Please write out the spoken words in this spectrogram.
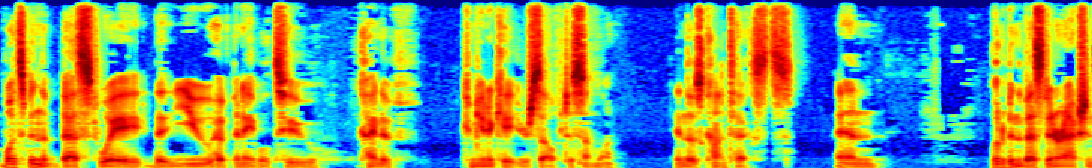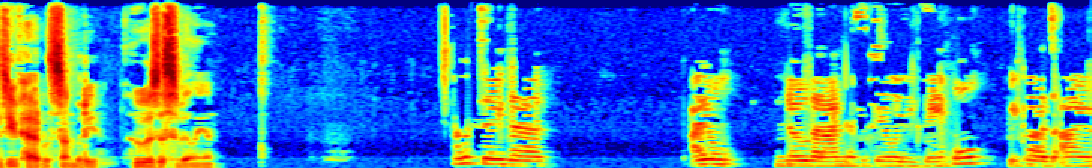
what's been the best way that you have been able to kind of communicate yourself to someone in those contexts? And what have been the best interactions you've had with somebody who is a civilian? I would say that I don't know that I'm necessarily an example because I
